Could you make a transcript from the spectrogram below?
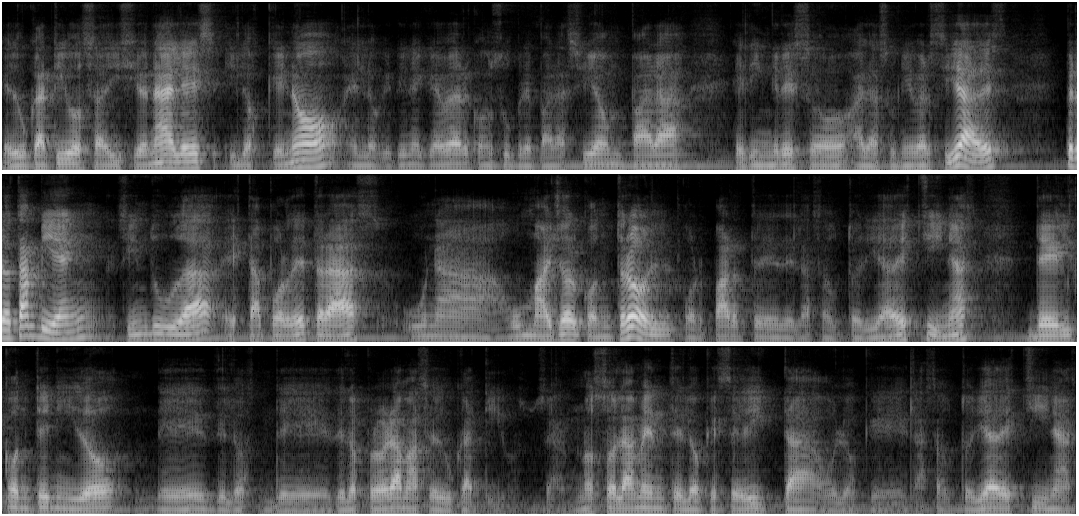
educativos adicionales y los que no, en lo que tiene que ver con su preparación para el ingreso a las universidades, pero también, sin duda, está por detrás un mayor control por parte de las autoridades chinas del contenido de, los, de, los, programas educativos. No solamente lo que se dicta o lo que las autoridades chinas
